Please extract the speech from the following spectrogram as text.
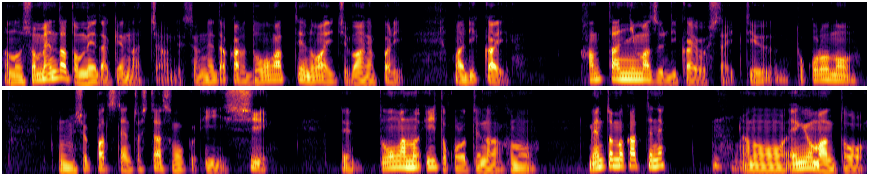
あの書面だと目だけになっちゃうんですよね。だから動画っていうのは一番やっぱり、まあ、理解簡単にまず理解をしたいっていうところの、うん、出発点としてはすごくいいしで動画のいいところっていうのはその面と向かってねあの、営業マンと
